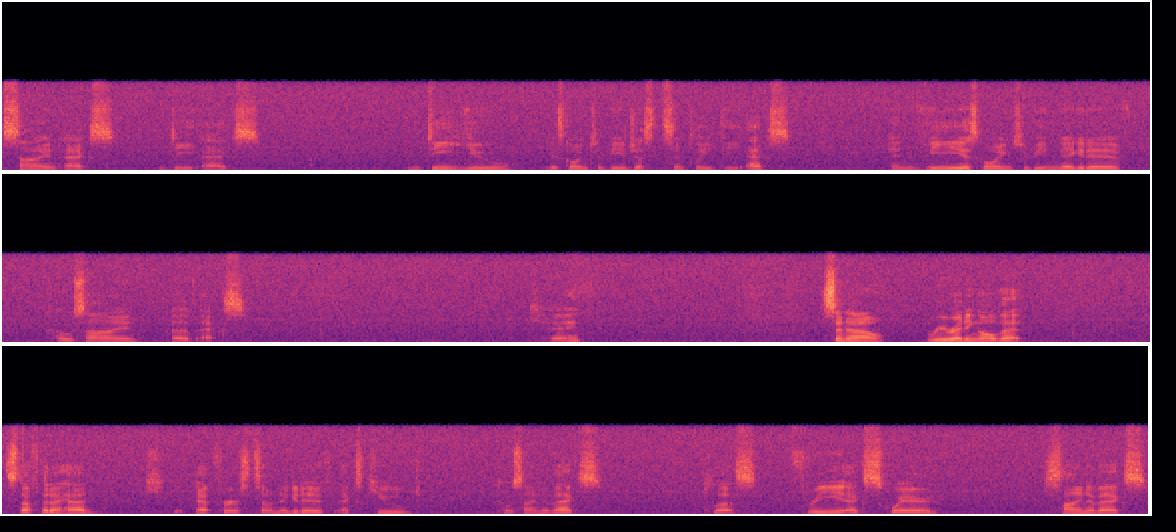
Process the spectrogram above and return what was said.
sine x dx. du is going to be just simply dx. And v is going to be negative cosine of x. Okay. So now, rewriting all that stuff that I had at first, so negative x cubed cosine of x plus 3x squared sine of x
